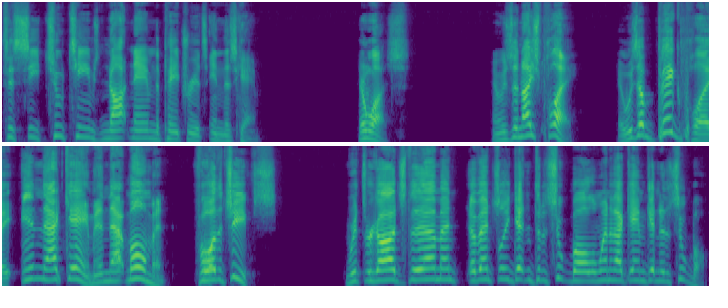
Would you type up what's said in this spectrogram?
to see two teams not name the Patriots in this game. It was. It was a nice play. It was a big play in that game, in that moment for the Chiefs. With regards to them and eventually getting to the Super Bowl and winning that game, getting to the Super Bowl.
